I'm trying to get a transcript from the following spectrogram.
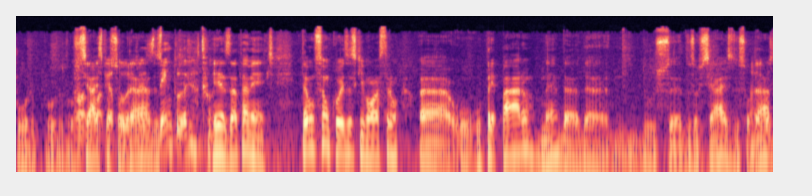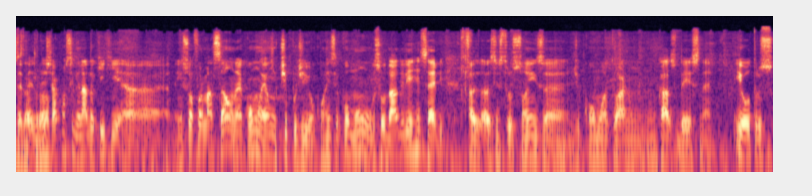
por, por oficiais, por soldados. Dentro da viatura. Exatamente. Então, são coisas que mostram uh, o, o, preparo né, da, da, dos, uh, dos, oficiais, dos soldados, Você da tropa. deixar consignado aqui que uh, em sua formação, né, como é um tipo de ocorrência comum, o soldado ele recebe as, as instruções eh, de como atuar num, num, caso desse, né, e outros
